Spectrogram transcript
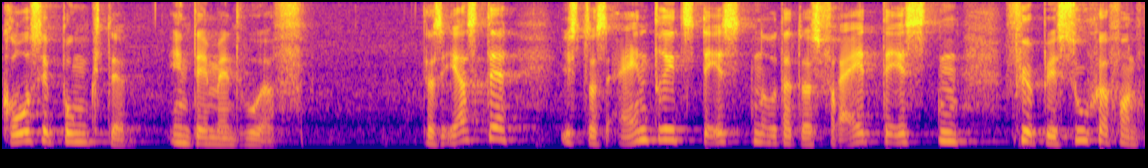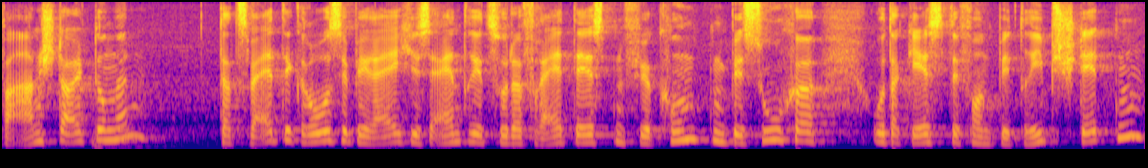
große Punkte in dem Entwurf. Das erste ist das Eintrittstesten oder das Freitesten für Besucher von Veranstaltungen. Der zweite große Bereich ist Eintritts- oder Freitesten für Kunden, Besucher oder Gäste von Betriebsstätten.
